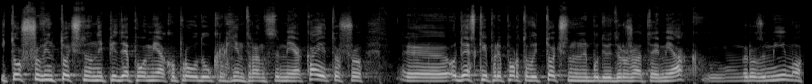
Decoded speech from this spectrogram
І то, що він точно не піде по аміакопроводу Укрхімтрансаміака, і то, що е, Одеський припортовий точно не буде відгружати аміак, ми розуміємо.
